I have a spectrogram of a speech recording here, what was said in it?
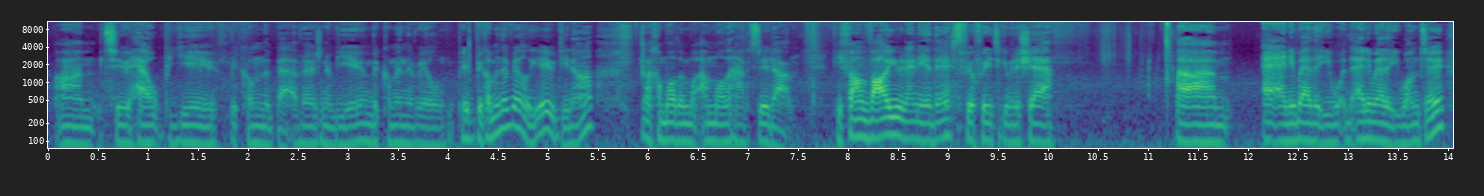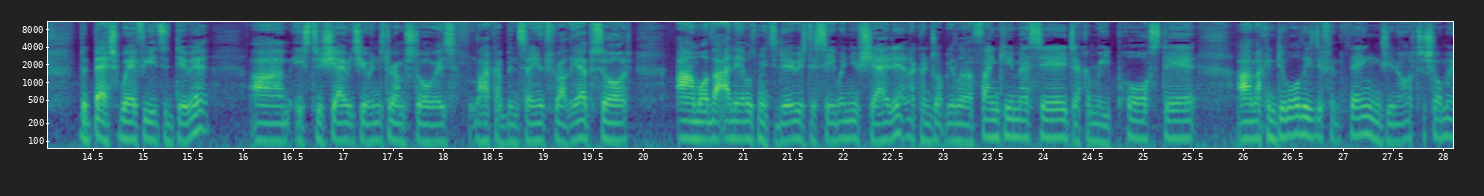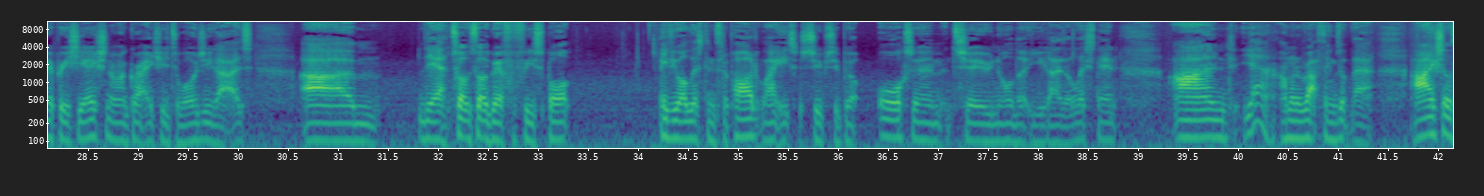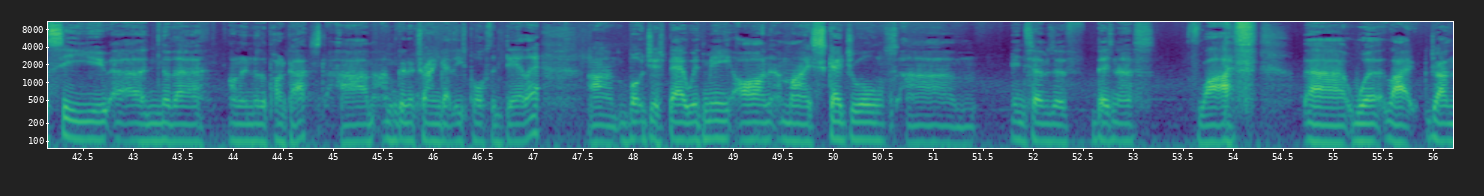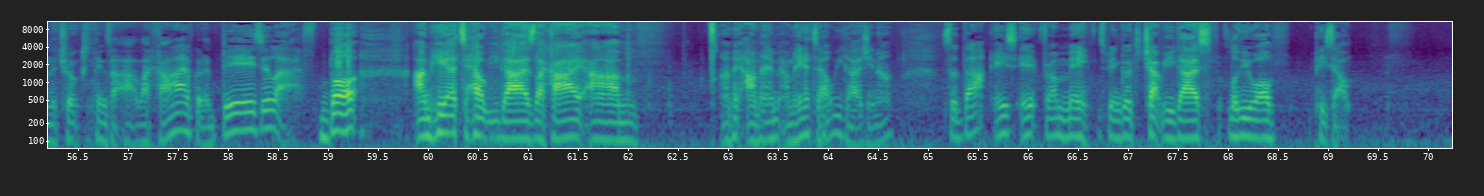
um, to help you become the better version of you and becoming the real, becoming the real you. Do you know? Like I'm more than I'm more than happy to do that. If you found value in any of this, feel free to give it a share. Um, anywhere that you anywhere that you want to. The best way for you to do it um, is to share it to your Instagram stories, like I've been saying throughout the episode. And what that enables me to do is to see when you've shared it, and I can drop you a little thank you message. I can repost it. Um, I can do all these different things, you know, to show my appreciation and my gratitude towards you guys. Um, yeah, totally, totally grateful for your support. If you are listening to the pod, like it's super, super awesome to know that you guys are listening. And yeah, I'm going to wrap things up there. I shall see you another on another podcast. Um, I'm going to try and get these posted daily, um, but just bear with me on my schedules um, in terms of business, life, uh, work, like driving the trucks and things like that. Like I've got a busy life, but I'm here to help you guys. Like I am, I'm, I'm, I'm here to help you guys. You know. So that is it from me. It's been good to chat with you guys. Love you all. Peace out.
